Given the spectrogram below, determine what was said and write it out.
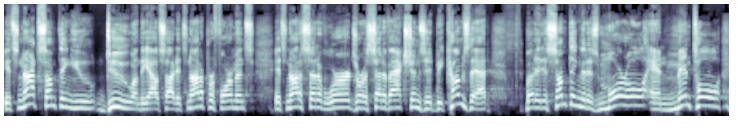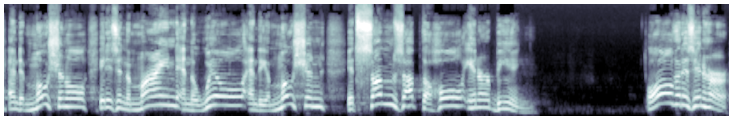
It's not something you do on the outside. It's not a performance. It's not a set of words or a set of actions. It becomes that, but it is something that is moral and mental and emotional. It is in the mind and the will and the emotion. It sums up the whole inner being. All that is in her,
